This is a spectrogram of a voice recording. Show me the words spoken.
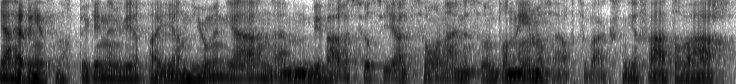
Ja, Herr Riensnach, beginnen wir bei Ihren jungen Jahren. Ähm, wie war es für Sie als Sohn eines Unternehmers aufzuwachsen? Ihr Vater war,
